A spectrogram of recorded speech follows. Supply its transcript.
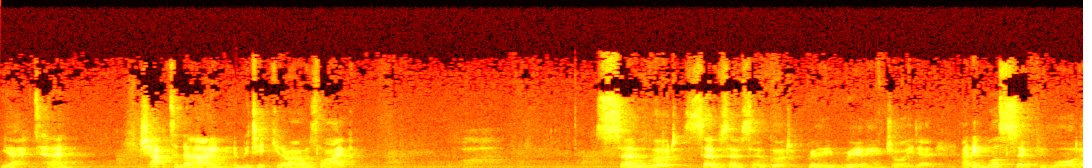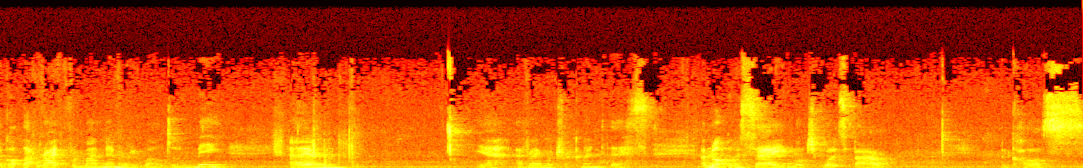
Yeah, 10. Chapter 9 in particular, I was like, so good, so, so, so good. Really, really enjoyed it. And it was Sophie Ward, I got that right from my memory, well done me. Um, yeah, I very much recommend this. I'm not going to say much of what it's about because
